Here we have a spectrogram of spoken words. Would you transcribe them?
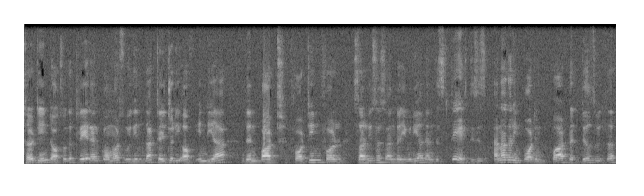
13 talks about the trade and commerce within the territory of india. Then part 14 for services under union and the state. This is another important part that deals with the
